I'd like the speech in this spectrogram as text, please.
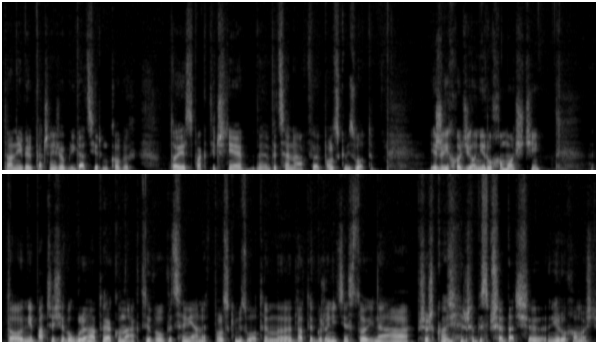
ta niewielka część obligacji rynkowych to jest faktycznie y, wycena w polskim złotym. Jeżeli chodzi o nieruchomości, to nie patrzę się w ogóle na to jako na aktywo wyceniane w polskim złotym, e, dlatego że nic nie stoi na przeszkodzie, żeby sprzedać e, nieruchomość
